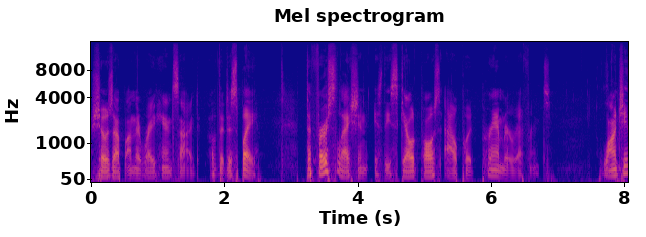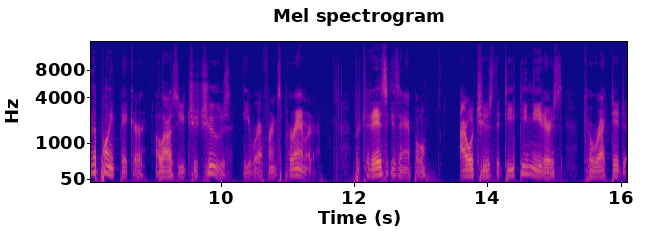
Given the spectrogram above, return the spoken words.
shows up on the right hand side of the display. The first selection is the scaled pulse output parameter reference. Launching the point picker allows you to choose the reference parameter. For today's example, I will choose the DP meters corrected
